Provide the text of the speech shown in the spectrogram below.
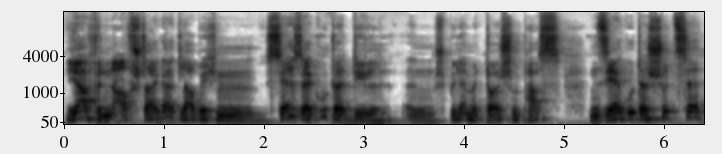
Ja, für den Aufsteiger glaube ich ein sehr, sehr guter Deal. Ein Spieler mit deutschem Pass, ein sehr guter Schütze.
